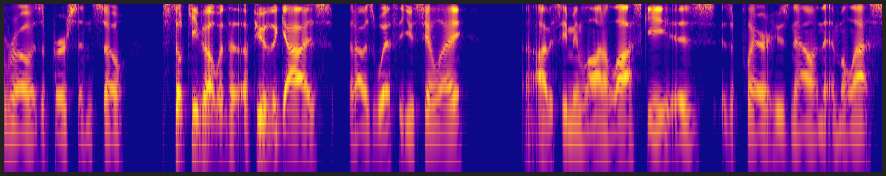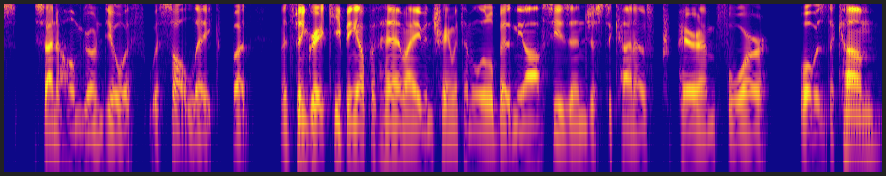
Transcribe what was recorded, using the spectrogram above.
grow as a person. So, still keep up with a, a few of the guys that I was with at UCLA. Uh, obviously, Milan Iloski is is a player who's now in the MLS, signed a homegrown deal with with Salt Lake, but it's been great keeping up with him. I even trained with him a little bit in the off season just to kind of prepare him for what was to come.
